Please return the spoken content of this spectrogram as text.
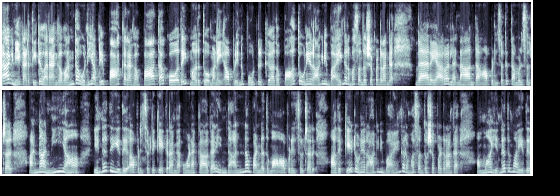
ராகினியை கடத்திட்டு வராங்க. வந்த உடனே அப்படியே பார்க்குறாங்க. பார்த்தா கோதை மருத்துவமனை அப்படின்னு போட்டிருக்கு. அதை பார்த்த உடனே ராகினி பயங்கரமாக சந்தோஷப்படுறாங்க. வேற யாரும் இல்லை நான் தான் அப்படின்னு சொல்லிட்டு தமிழ் சொல்கிறாரு அண்ணா நீயா? என்னது இது? அப்படின்னு சொல்லிட்டு கேட்குறாங்க உனக்காக இந்த அண்ணன் பண்ணதுமா? அப்படின்னு சொல்கிறாரு அதை கேட்ட உடனே ராகினி பயங்கரமாக சந்தோஷப்படுறாங்க. அம்மா என்னதுமா இது?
